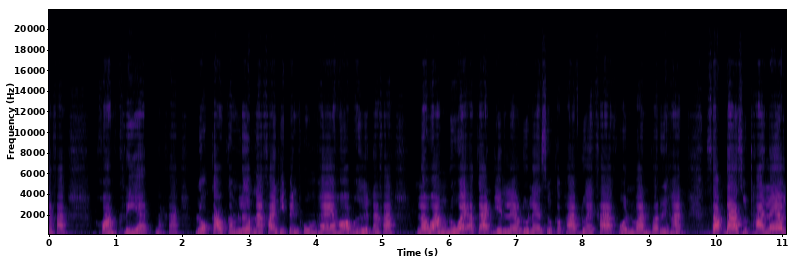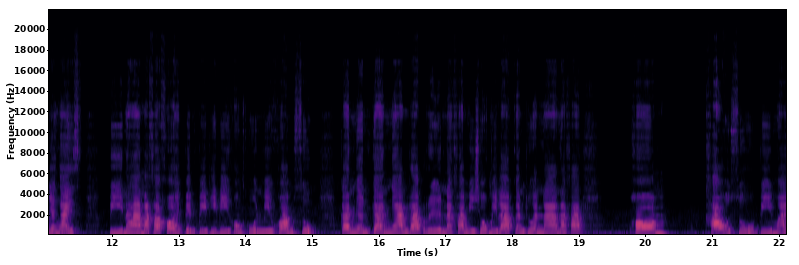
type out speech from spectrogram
นะคะ ความเครียดนะคะโรคเก่ากำเริบนะใครที่เป็นภูมิแพ้หอบหืดนะคะ ระวังด้วยอากาศเย็นแล้วดูแลสุขภาพด้วยค่ะ ควรวันพฤหัส สัปดาห์สุดท้ายแล้วยังไงปีหน้านะคะ ขอให้เป็นปีที่ดีของคุณมีความสุข การเงินการงานราบรื่นนะคะ มีโชคมีลาบกันทั่วหน้านะคะ พร้อมเข้าสู่ปีใหม่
